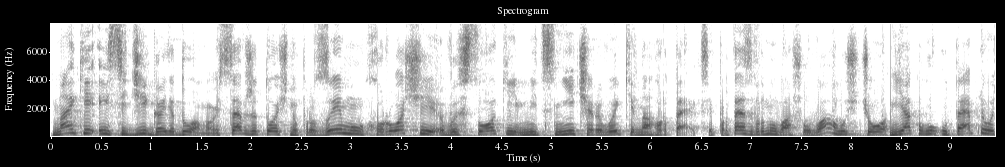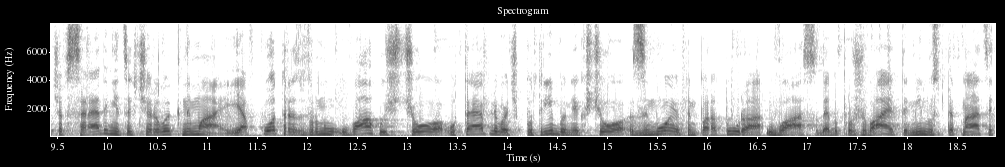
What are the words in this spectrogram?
Nike ACG Gayadomi. Ось це вже точно про зиму. Хороші, високі, міцні черевики на гортексі. Проте зверну вашу увагу, що ніякого утеплювача всередині цих черевик немає. Я вкотре зверну увагу, що утеплювач потрібен, якщо зимою температура у вас, де ви проживаєте, мінус 15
